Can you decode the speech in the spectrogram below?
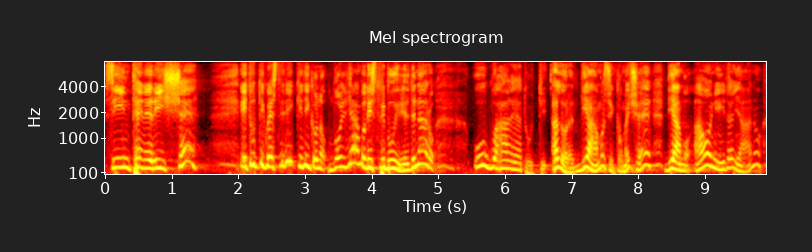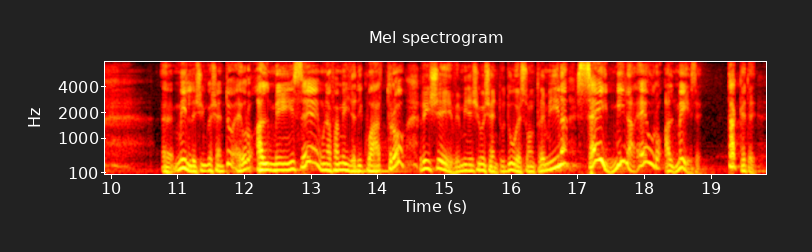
si intenerisce e tutti questi ricchi dicono vogliamo distribuire il denaro uguale a tutti. Allora diamo, siccome c'è, diamo a ogni italiano eh, 1500 euro al mese, una famiglia di quattro riceve 1500, due sono 3000, 6000 euro al mese. Tacchete.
